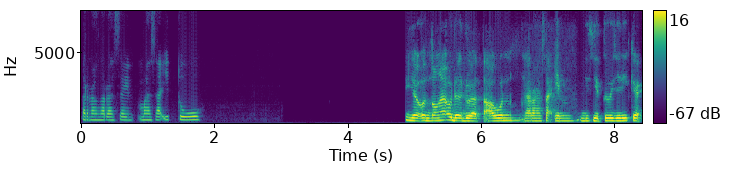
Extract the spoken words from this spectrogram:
pernah ngerasain masa itu. Iya, untungnya udah dua tahun ngerasain di situ. Jadi kayak,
